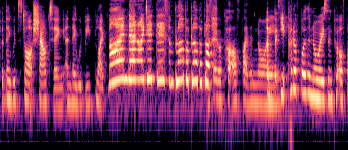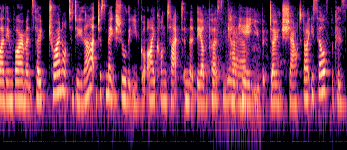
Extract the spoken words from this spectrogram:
But they would start shouting and they would be like, "No, and then I did this and blah blah blah blah blah." They were put off by the Uh, noise. But you put off by the noise and put off by the environment. So try not to do that. Just make sure that you've got eye contact and that the other person can Yeah. hear you, but don't shout about yourself because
